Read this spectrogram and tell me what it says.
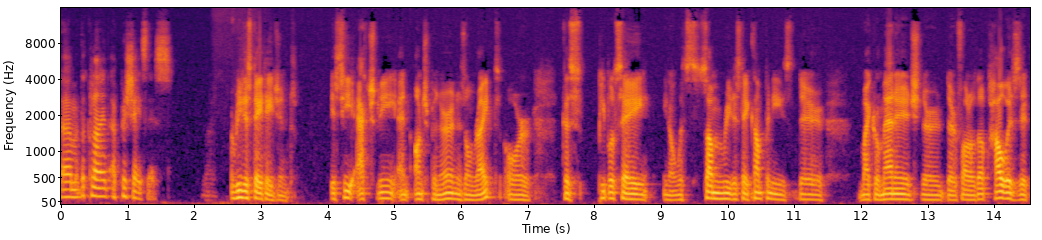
um, the client appreciates this. A real estate agent is he actually an entrepreneur in his own right or because people say you know with some real estate companies they're micromanaged they're they're followed up how is it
